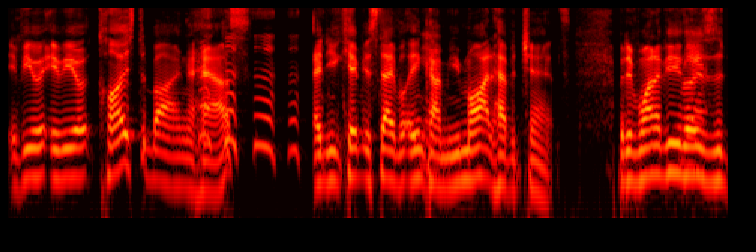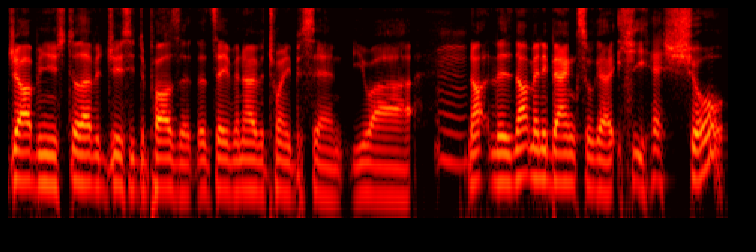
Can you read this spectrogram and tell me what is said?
if you if you're close to buying a house and you keep your stable income, you might have a chance. But if one of you Yeah. loses a job and you still have a juicy deposit that's even over twenty percent, you are Mm. not there's not many banks will go, Yeah, sure.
